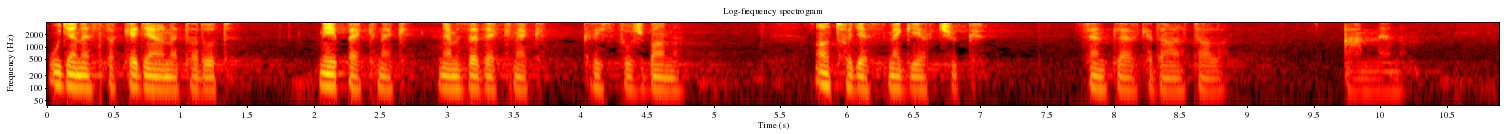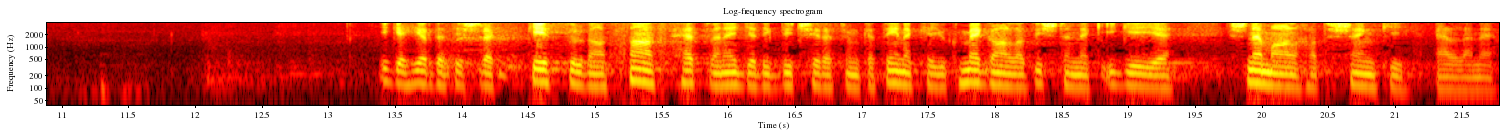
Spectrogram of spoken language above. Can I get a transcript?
Ugyanezt a kegyelmet adott népeknek, nemzedeknek Krisztusban. Add, hogy ezt megértsük, szent lelked által. Amen. Ige hirdetésre készülve a 171. dicséretünket énekeljük, megáll az Istennek igéje, és nem állhat senki ellene.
